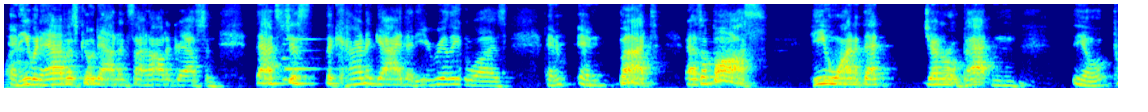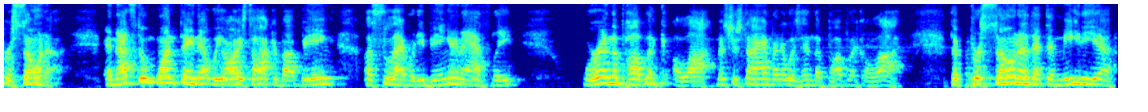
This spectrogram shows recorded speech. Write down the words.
Wow. And he would have us go down and sign autographs. And that's just the kind of guy that he really was. And and but as a boss, he wanted that General Patton, you know, persona. And that's the one thing that we always talk about being a celebrity, being an athlete. We're in the public a lot. Mr. Steinbrenner was in the public a lot. The persona that the media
